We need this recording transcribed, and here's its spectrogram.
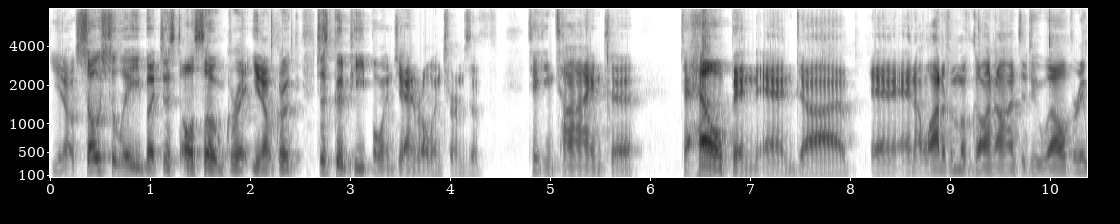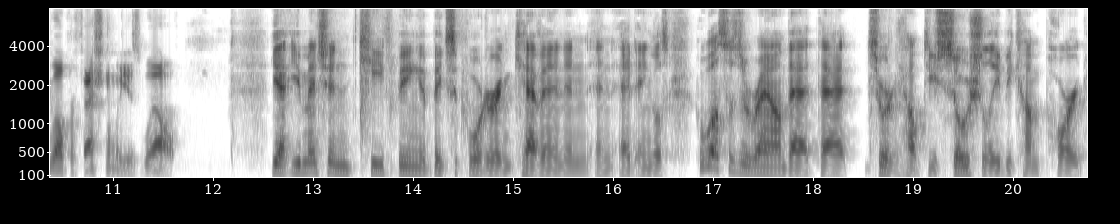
you know socially but just also great you know just good people in general in terms of taking time to to help and and uh, and, and a lot of them have gone on to do well very well professionally as well yeah, you mentioned Keith being a big supporter and Kevin and, and Ed Ingles. Who else was around that that sort of helped you socially become part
